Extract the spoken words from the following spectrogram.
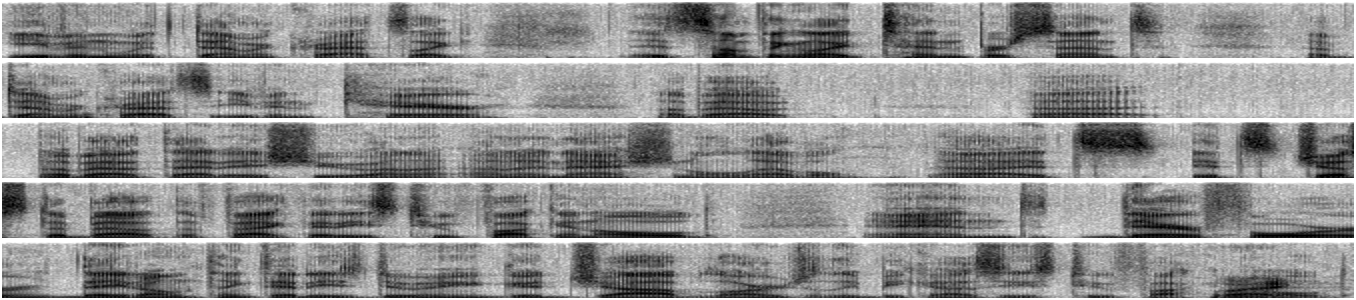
even with Democrats. Like it's something like ten percent of Democrats even care about uh, about that issue on a, on a national level. Uh, it's it's just about the fact that he's too fucking old, and therefore they don't think that he's doing a good job, largely because he's too fucking Right. old.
